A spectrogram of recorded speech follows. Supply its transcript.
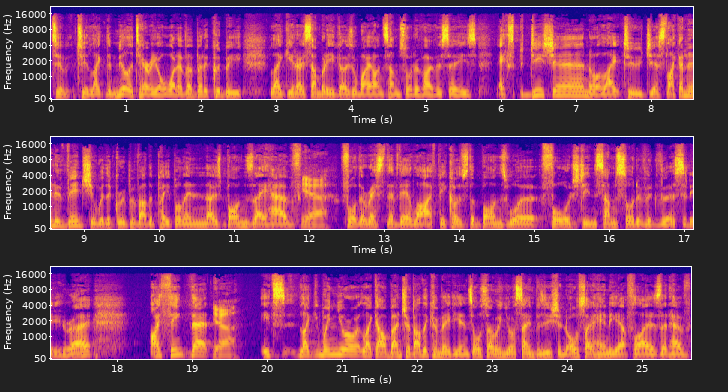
to, to like the military or whatever, but it could be like, you know, somebody who goes away on some sort of overseas expedition or like to just like an, an adventure with a group of other people and those bonds they have Yeah. for the rest of their life because the bonds were forged in some sort of adversity, right? I think that yeah. it's like when you're like a bunch of other comedians also in your same position, also handing out flyers that have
